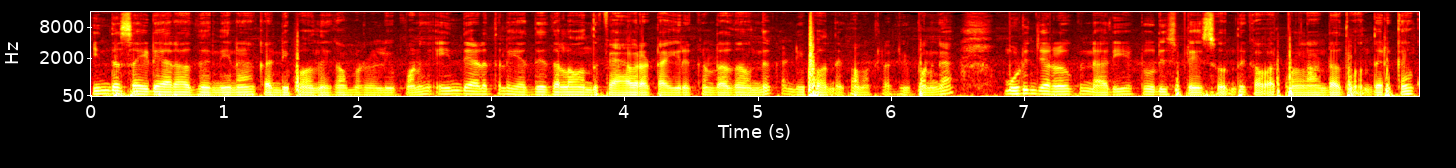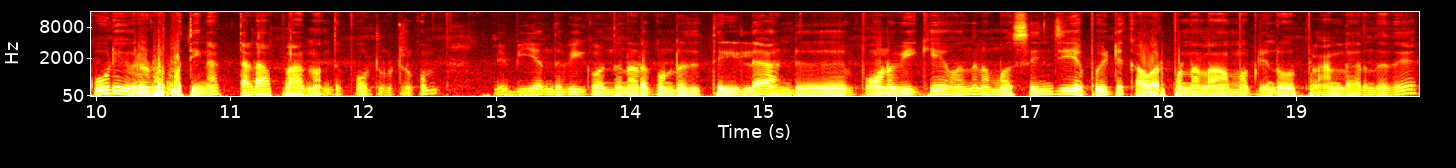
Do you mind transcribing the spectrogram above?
இந்த சைடு யாராவது இருந்தீங்கன்னா கண்டிப்பாக வந்து கமெண்ட்டில் லீவ் பண்ணுங்கள் இந்த இடத்துல எது இதெல்லாம் வந்து ஃபேவரட்டாக இருக்குன்றதை வந்து கண்டிப்பாக வந்து கமெண்ட்டில் லீவ் பண்ணுங்கள் முடிஞ்ச அளவுக்கு நிறைய டூரிஸ்ட் பிளேஸ் வந்து கவர் பண்ணலான்றது வந்திருக்கேன் கூடிய விரைவில் பார்த்திங்கன்னா தடா பிளான் வந்து போட்டுக்கிட்டு இருக்கோம். மேபி அந்த வீக் வந்து நடக்குன்றது தெரியல. அண்டு போன வீக்கே வந்து நம்ம செஞ்சியை போயிட்டு கவர் பண்ணலாம் அப்படின்ற ஒரு பிளானில் இருந்தது.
